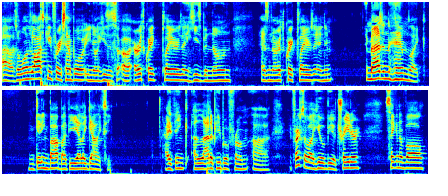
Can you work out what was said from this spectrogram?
Uh, so Wondolowski, for example, you know he's an uh, earthquake player, and he's been known as an earthquake player. And imagine him like getting bought by the LA Galaxy. I think a lot of people from uh, first of all he will be a traitor. Second of all,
